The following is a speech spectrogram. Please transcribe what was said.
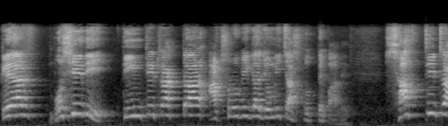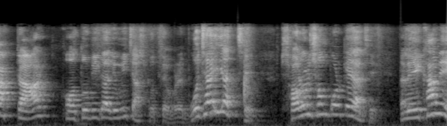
ক্লিয়ার বসিয়ে দিই। তিনটে ট্রাক্টর আঠারো বিঘা জমি চাষ করতে পারে। সাতটি ট্রাক্টর কত বিঘা জমি চাষ করতে পারে? বোঝাই যাচ্ছে। সরল সম্পর্কে আছে। তাহলে এখানে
